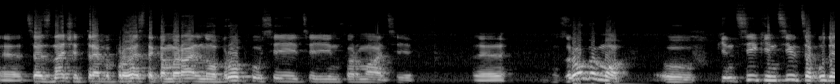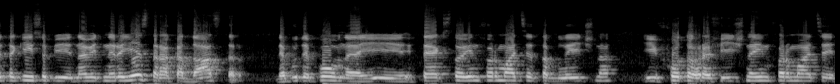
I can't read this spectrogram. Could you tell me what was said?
Е, Це значить, треба провести камеральну обробку всієї цієї інформації. Зробимо в кінці кінців. Це буде такий собі навіть не реєстр, а кадастр, де буде повна і текстова інформація, таблична, і фотографічна інформація.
